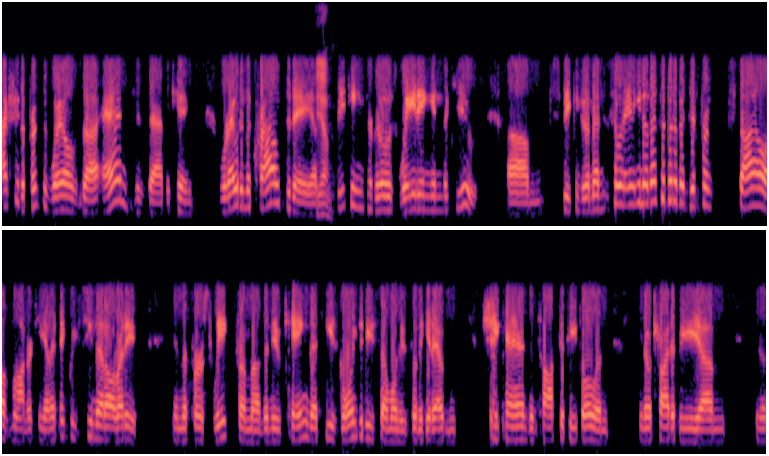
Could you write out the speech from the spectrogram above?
actually, the Prince of Wales uh, and his dad, the King, were out in the crowd today, uh, yeah. speaking to those waiting in the queue. Um, speaking to them, and so you know that's a bit of a different style of monarchy, and I think we've seen that already in the first week from uh, the new king that he's going to be someone who's going to get out and shake hands and talk to people and you know try to be um, you know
